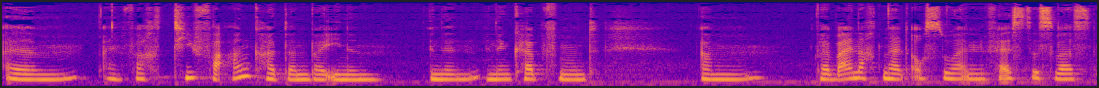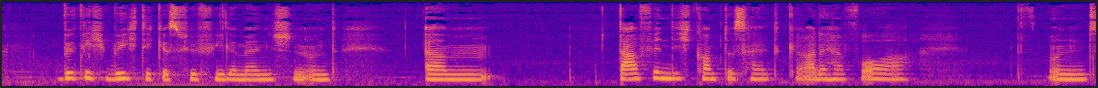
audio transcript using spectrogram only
ähm, einfach tief verankert dann bei ihnen in den, in den Köpfen. Und ähm, bei Weihnachten halt auch so ein Fest ist, was wirklich wichtig ist für viele Menschen. Und ähm, da finde ich, kommt es halt gerade hervor. Und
